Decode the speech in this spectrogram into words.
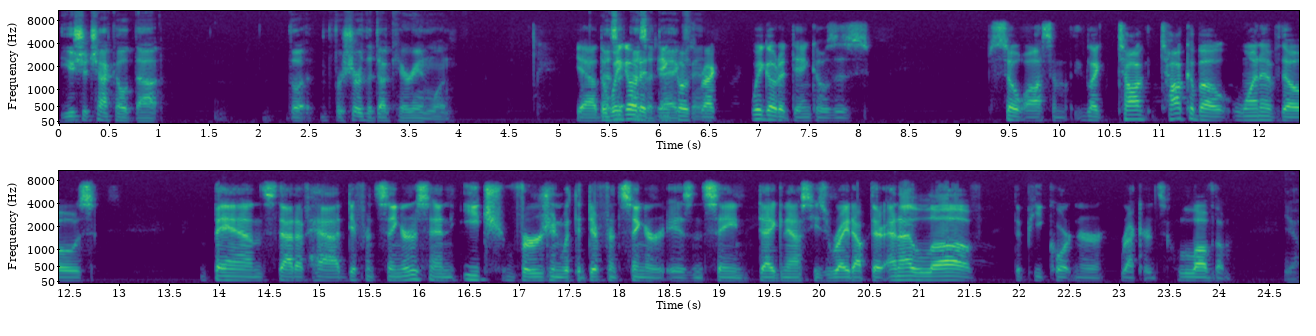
you should check out that. The for sure the Doug Carrion one. Yeah, the As a- Wig Out as at a Dag Danko's fan. rec Wig Out at Denko's is so awesome. Like talk talk about one of those bands that have had different singers and each version with the different singer is insane. Dag Nasty's right up there. And I love the Pete Cortner records. Love them. Yeah.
